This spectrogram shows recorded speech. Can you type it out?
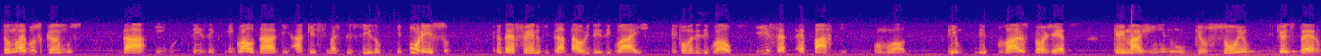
Então nós buscamos dar igualdade àqueles que mais precisam e por isso eu defendo que tratar os desiguais de forma desigual e isso é, é parte, Romualdo, de, de vários projetos que eu imagino, que eu sonho e que eu espero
